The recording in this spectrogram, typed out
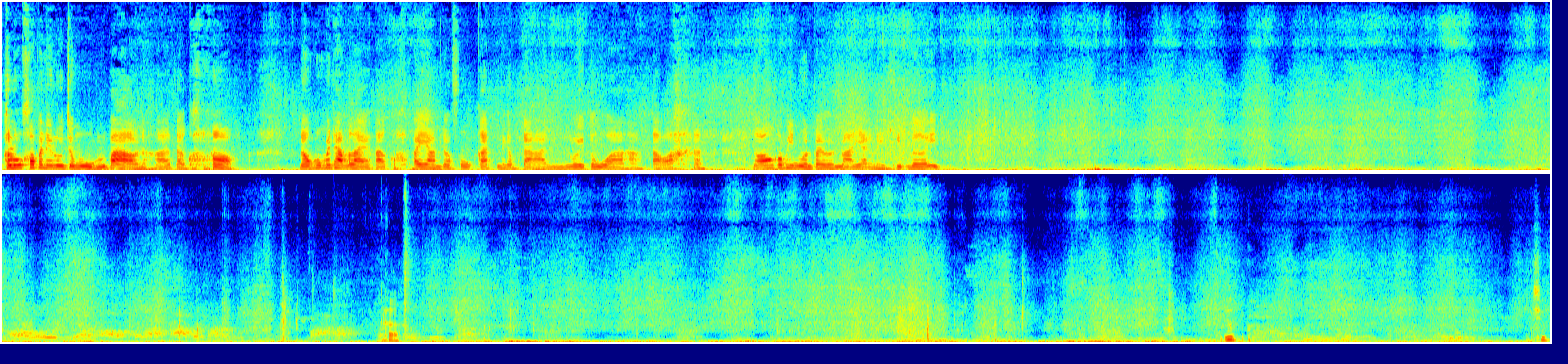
ทะลุเข้าไปในรูจมูกหรือเปล่านะคะ แต่ก็น้องคงไม่ทำอะไรค่ะ ก็พยายามจะโฟกัสในกับการโรยตัวค่ะ แต่ว่าน้องก็บินวนไปวนมาอย่างในคลิปเลย ค่ะ อึบชิบ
